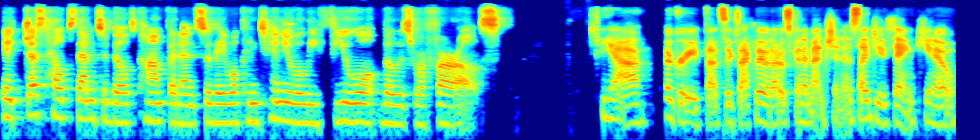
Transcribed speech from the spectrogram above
It just helps them to build confidence so they will continually fuel those referrals. Yeah, agreed. That's exactly what I was going to mention is I do think, you know,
